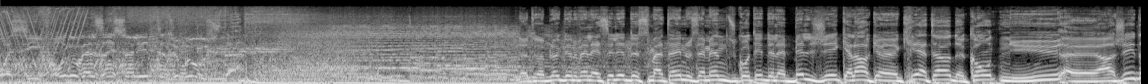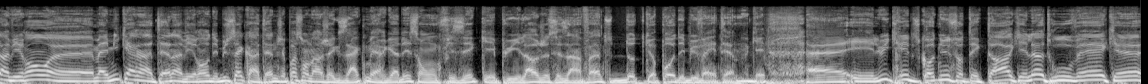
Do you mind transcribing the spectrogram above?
Voici vos nouvelles insolites du Boost. Notre bloc de nouvelles insolites de ce matin nous amène du côté de la Belgique alors qu'un créateur de contenu euh, âgé d'environ euh, ma mi-quarantaine, environ début cinquantaine, je sais pas son âge exact, mais regardez son physique et puis l'âge de ses enfants, tu te doutes qu'il n'y a pas début vingtaine. ok? Euh, et lui crée du contenu sur TikTok et là trouvait que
